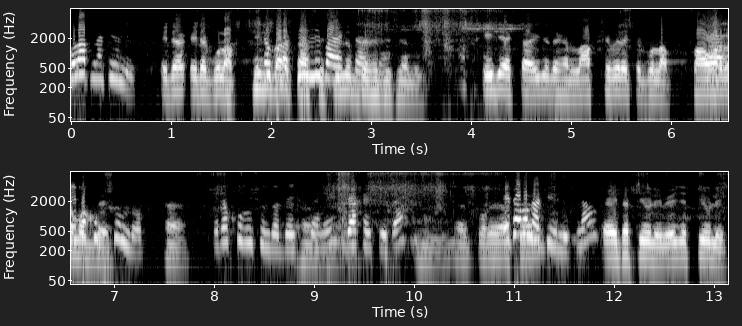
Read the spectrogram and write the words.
গোলাপ না টিউলিপ? এটা এটা গোলাপ টিউলিপ দেখে দিয়েছি আমি। এই যে একটা এই যে দেখেন লাভ শেপের একটা গোলাপ হ্যাঁ, ফ্লাওয়ারের এটা খুব মধ্যে। সুন্দর। হ্যাঁ। এটা খুবই সুন্দর দেখছি আমি দেখাইছি এটা। হুম, এরপরে এটা মনে টিউলিপ না? এইটা টিউলিপ এই যে টিউলিপ।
